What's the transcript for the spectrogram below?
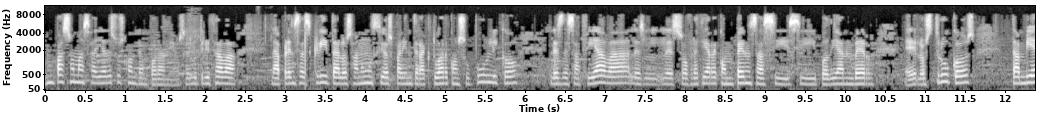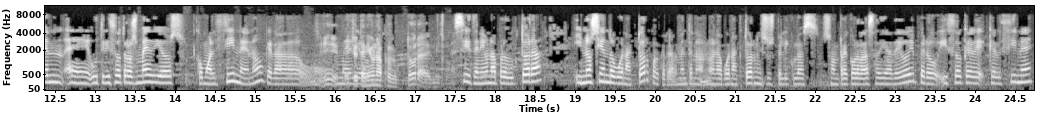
un, paso más allá de sus contemporáneos. Él utilizaba la prensa escrita, los anuncios para interactuar con su público, les desafiaba, les, ofrecía recompensas si, si podían ver eh, los trucos. También eh, utilizó otros medios como el cine, ¿no? que era un sí, tenía una productora él mismo. Sí, tenía una productora y no siendo buen actor, porque realmente no, era buen actor ni sus películas son recordadas a día de hoy, pero hizo que, el cine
